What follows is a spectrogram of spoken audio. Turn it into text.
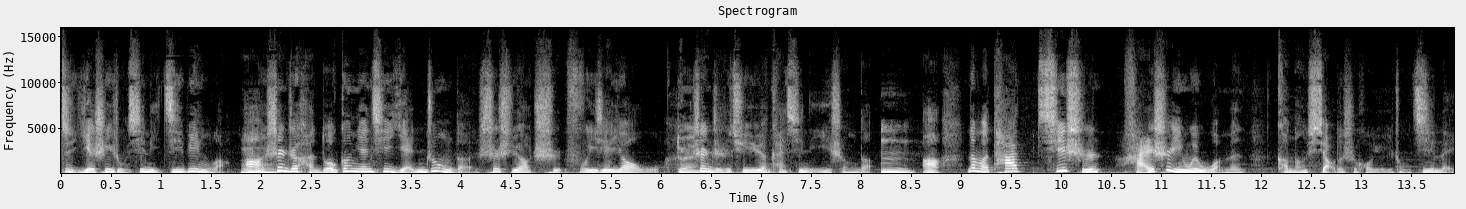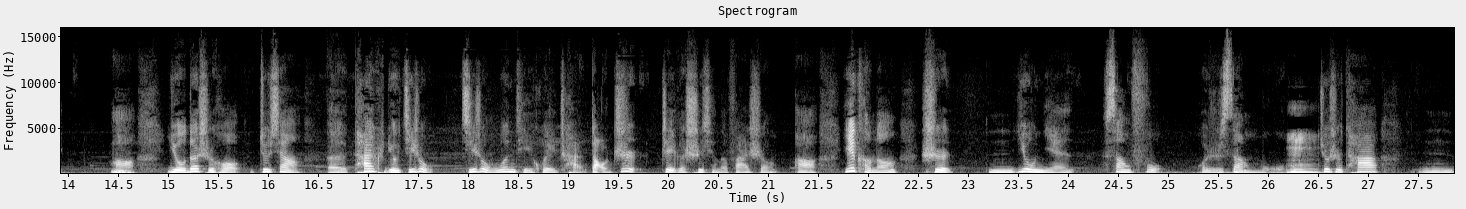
这也是一种心理疾病了啊！甚至很多更年期严重的是需要吃服一些药物，对，甚至是去医院看心理医生的。嗯啊，那么他其实还是因为我们可能小的时候有一种积累啊，有的时候就像呃，他有几种几种问题会产导致这个事情的发生啊，也可能是嗯幼年丧父或者是丧母，嗯，就是他嗯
